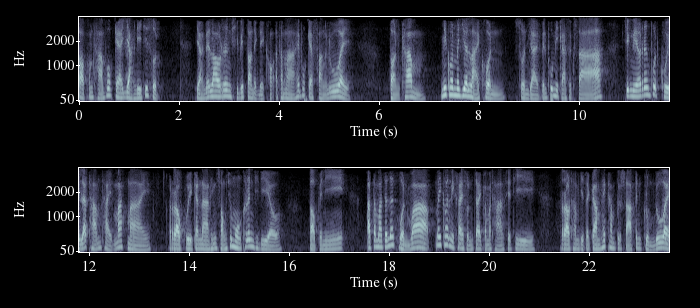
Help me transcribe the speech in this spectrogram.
ตอบคำถามพวกแกอย่างดีที่สุด อย่างได้เล่าเรื่องชีวิตตอนเด็กๆ ของอาตมาให้พวกแกฟังด้วย ตอนค่ำมีคนมาเยือนหลายคน ส่วนใหญ่เป็นผู้มีการศึกษา จึงมีเรื่องพูดคุยและถามถ่ายมากมาย เราคุยกันนานถึงสองชั่วโมงครึ่งทีเดียว ต่อไปนี้อาตมาจะเลิกบ่นว่าไม่ค่อยมีใครสนใจกรรมฐานเสียที เราทำกิจกรรมให้คำปรึกษาเป็นกลุ่มด้วย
